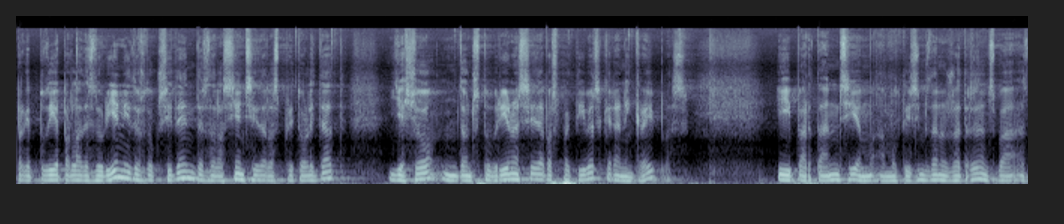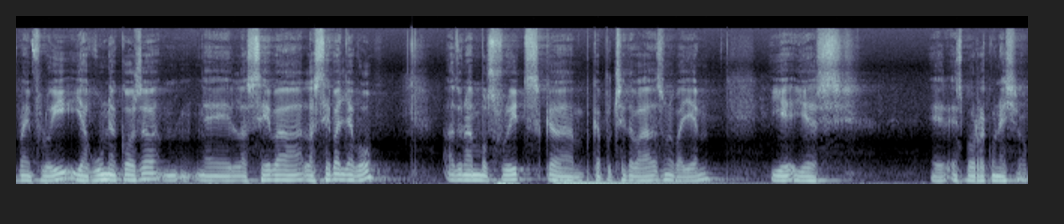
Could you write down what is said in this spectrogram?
perquè podia parlar des d'Orient i des d'Occident, des de la ciència i de l'espiritualitat, i això doncs, t'obria una sèrie de perspectives que eren increïbles. I per tant, sí, a, a moltíssims de nosaltres ens va, es va influir i alguna cosa, eh, la, seva, la seva llavor ha donat molts fruits que, que potser de vegades no veiem i, i és, és bo reconèixer-ho.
